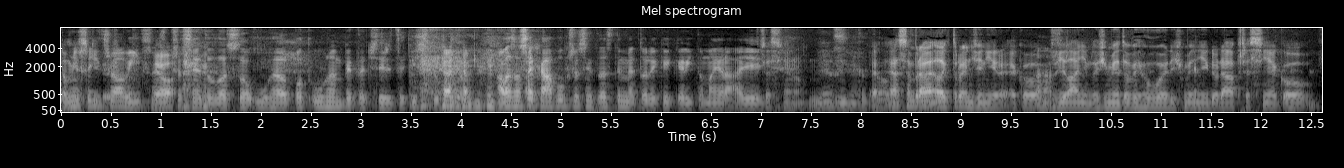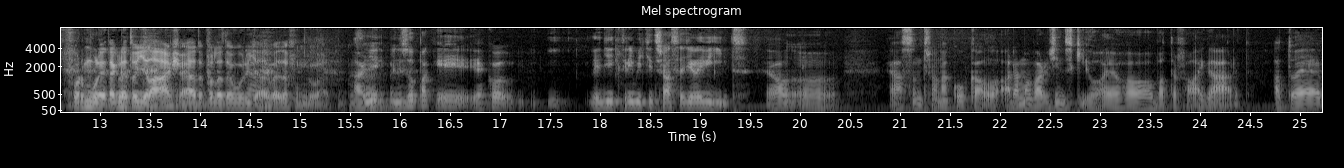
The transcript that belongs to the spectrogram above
to mě sedí třeba víc, než jo. přesně tohle z toho úhel pod úhlem 45 stupňů. Ale zase chápu přesně tyhle ty metodiky, které to mají rádi. Přesně, no. Já, já, jsem právě elektroinženýr jako Aha. vzděláním, takže mě to vyhovuje, když mi někdo dá přesně jako formuly, takhle to děláš a já to podle toho budu dělat, bude to fungovat. A oni, oni jsou pak i jako lidi, kteří by ti třeba seděli víc. Jo? Já jsem třeba nakoukal Adama Varžinského a jeho Butterfly Guard a to je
